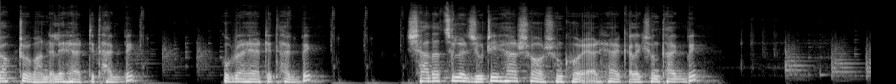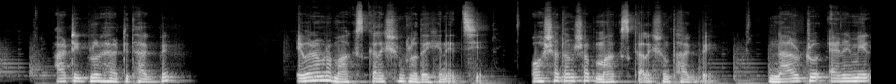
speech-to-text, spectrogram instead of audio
ডক্টর বান্ডেলের হেয়ারটি থাকবে, কোবরা হেয়ারটি থাকবে, সাদা চুলের জুটি হেয়ার সহ অসংখ্য রেয়ার হেয়ার কালেকশন থাকবে আর্টিক ব্লুর হেয়ারটি থাকবে। এবার আমরা মাস্ক কালেকশনগুলো দেখে নিচ্ছি। অসাধারণ সব মাস্ক কালেকশন থাকবে। নারুটো অ্যানিমির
